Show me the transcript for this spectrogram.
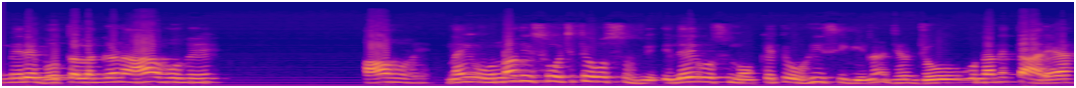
ਮੇਰੇ ਬੁੱਤ ਲੱਗਣ ਆ ਹੋਵੇ। ਆ ਹੋਵੇ। ਨਹੀਂ, ਉਹਨਾਂ ਦੀ ਸੋਚ ਤੇ ਉਸ ਵੇਲੇ, ਉਸ ਮੌਕੇ ਤੇ ਉਹੀ ਸੀਗੀ ਨਾ, ਜੋ ਉਹਨਾਂ ਨੇ ਧਾਰਿਆ,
